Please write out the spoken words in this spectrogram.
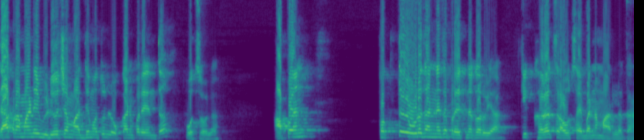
त्याप्रमाणे व्हिडिओच्या माध्यमातून लोकांपर्यंत पोचवलं आपण फक्त एवढं जाणण्याचा प्रयत्न करूया की खरंच राऊत साहेबांना मारलं का?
